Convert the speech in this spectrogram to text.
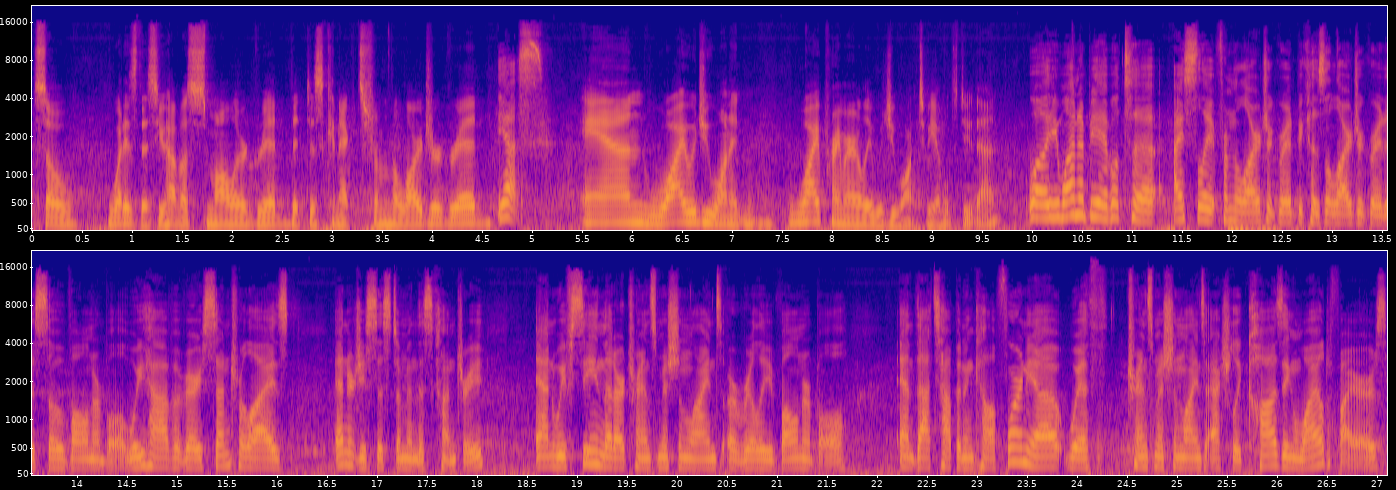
so what is this? You have a smaller grid that disconnects from the larger grid? Yes. And why would you want it? Why primarily would you want to be able to do that? Well, you want to be able to isolate from the larger grid because the larger grid is so vulnerable. We have a very centralized energy system in this country, and we've seen that our transmission lines are really vulnerable. And that's happened in California with transmission lines actually causing wildfires.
